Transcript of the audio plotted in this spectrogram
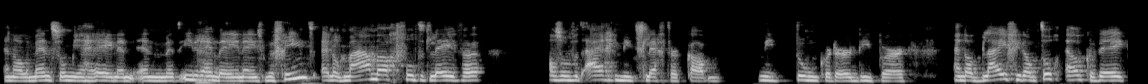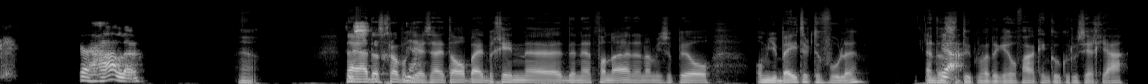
en alle mensen om je heen. En, en met iedereen ben je ineens bevriend. En op maandag voelt het leven alsof het eigenlijk niet slechter kan. Niet donkerder, dieper. En dat blijf je dan toch elke week herhalen. Ja. nou ja, dus, dat is grappig. Jij zei het al bij het begin uh, net van, uh, dan nam je zo'n pil om je beter te voelen. En dat is natuurlijk wat ik heel vaak in Koekeroe zeg. Ja,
